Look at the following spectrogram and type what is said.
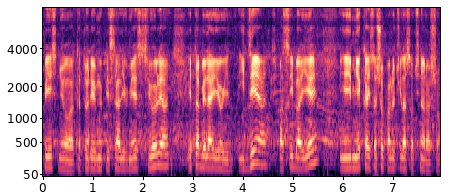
песню, которую мы писали вместе с Юлей. Это была ее идея. Спасибо ей. И мне кажется, что получилось очень хорошо.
